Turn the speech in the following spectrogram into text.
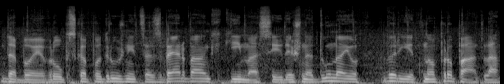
da bo Evropska podružnica Sberbank, ki ima sedež na Dunaju, verjetno propadla.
